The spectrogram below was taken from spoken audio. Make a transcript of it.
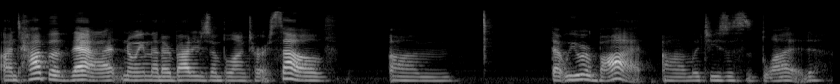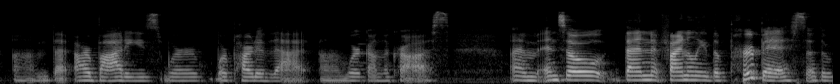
on top of that, knowing that our bodies don't belong to ourselves, um, that we were bought um, with Jesus' blood, um, that our bodies were, were part of that um, work on the cross. Um, and so then finally, the purpose or the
